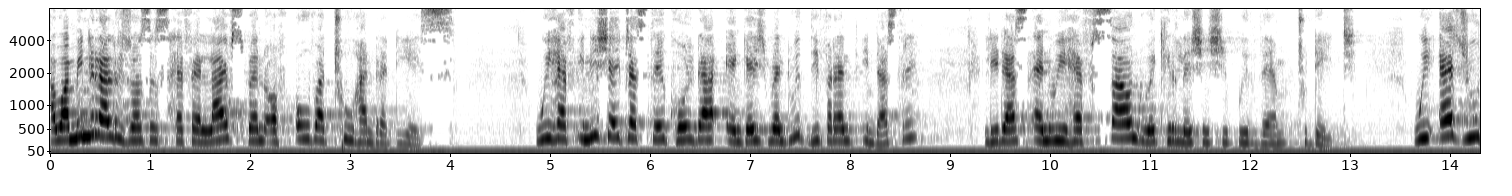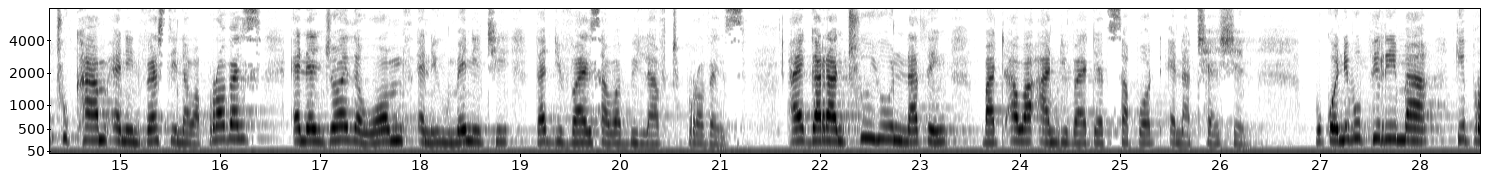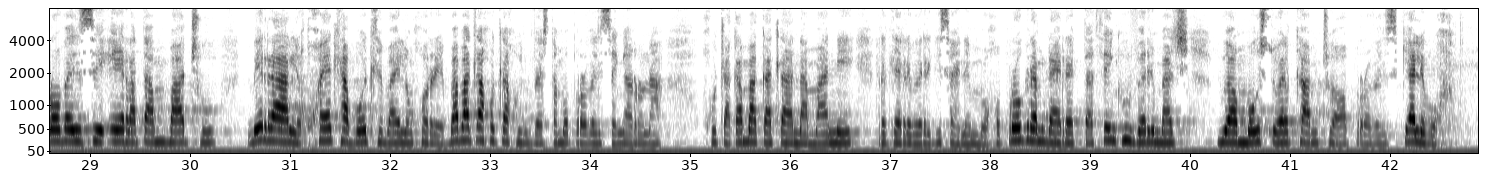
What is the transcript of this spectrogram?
Our mineral resources have a lifespan of over 200 years. We have initiated stakeholder engagement with different industry leaders and we have sound working relationship with them to date. We urge you to come and invest in our province and enjoy the warmth and humanity that defines our beloved province. I guarantee you nothing but our undivided support and attention. Bokone bophirima ke province e ratang batho mme ra lekgwetlha botlhe ba e leng gore ba batla go tla go investa mo provinceng ya rona go tla ka makatla namane re tle re berekisane mmogo. Program director thank you very much. You are most welcome to our province. Ke a leboga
